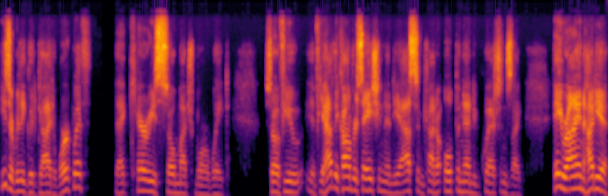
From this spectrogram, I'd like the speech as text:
he's a really good guy to work with," that carries so much more weight. So if you if you have the conversation and you ask some kind of open-ended questions like, "Hey, Ryan, how do you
